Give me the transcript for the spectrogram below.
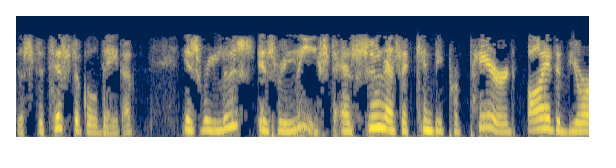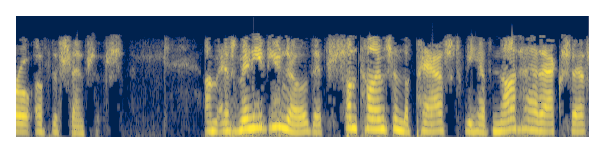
the statistical data, is released, is released as soon as it can be prepared by the Bureau of the Census. Um, as many of you know, that sometimes in the past we have not had access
